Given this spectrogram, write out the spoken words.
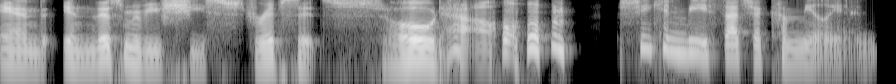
And in this movie, she strips it so down. She can be such a chameleon.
